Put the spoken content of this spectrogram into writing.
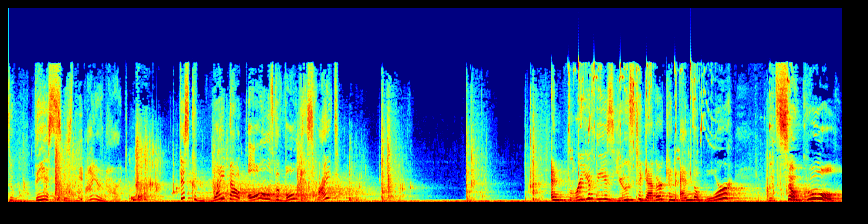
So This is the Ironheart. This could wipe out all of the Vulgus, right? And three of these used together can end the war? It's so cool!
